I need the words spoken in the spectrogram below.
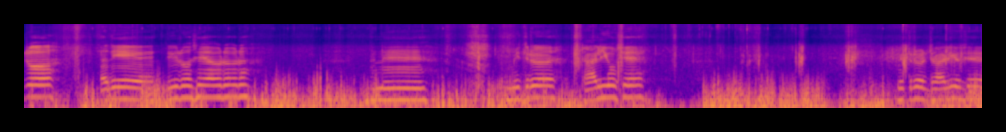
મિત્રો, આજે હીરો છે આવડો અને મિત્રો ઢાળીઓ છે. મિત્રો ઢાળીઓ છે.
